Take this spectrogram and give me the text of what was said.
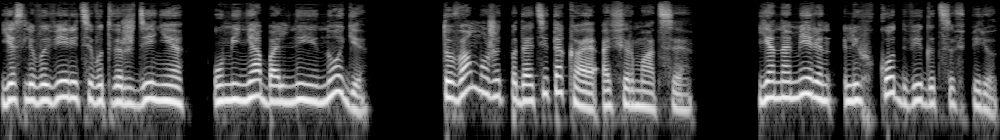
Если вы верите в утверждение «у меня больные ноги», то вам может подойти такая аффирмация. «Я намерен легко двигаться вперед».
